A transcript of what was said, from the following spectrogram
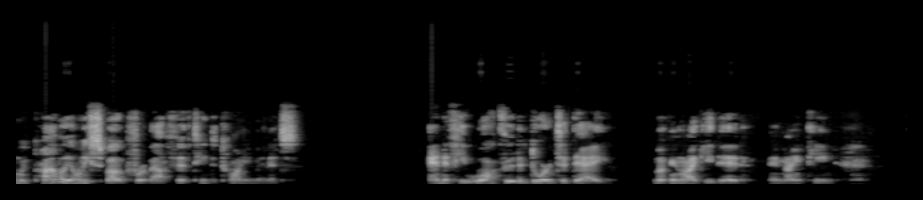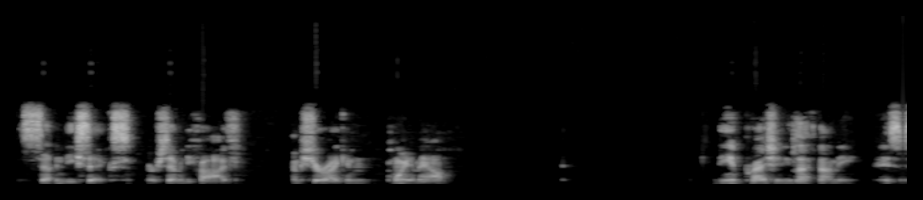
And we probably only spoke for about 15 to 20 minutes. And if he walked through the door today, looking like he did in 1976 or 75, I'm sure I can point him out. The impression he left on me has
